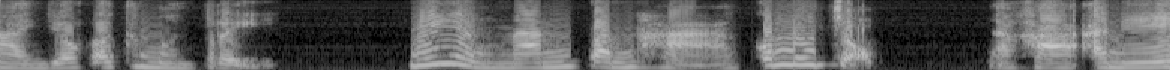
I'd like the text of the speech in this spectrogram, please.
นายกรัฐมนตรี นี่อย่างนั้นปัญหาก็ไม่จบนะคะ อันนี้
